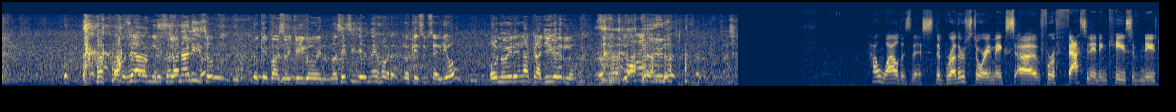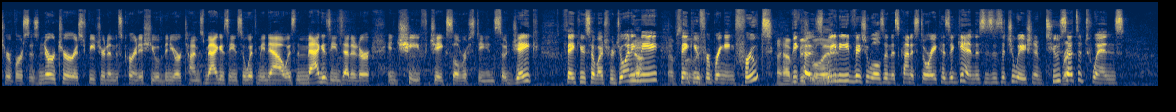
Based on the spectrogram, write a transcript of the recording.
O sea, yo analizo lo que pasó y yo digo, bueno, no sé si es mejor lo que sucedió o no ir en la calle y verlo. Pero uno- How wild is this? The brother story makes uh, for a fascinating case of nature versus nurture, as featured in this current issue of the New York Times Magazine. So, with me now is the magazine's editor in chief, Jake Silverstein. So, Jake, thank you so much for joining Yeah, me. Thank you for bringing fruit. I have because we need visuals in this kind of story. Because again, this is a situation of two sets of twins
